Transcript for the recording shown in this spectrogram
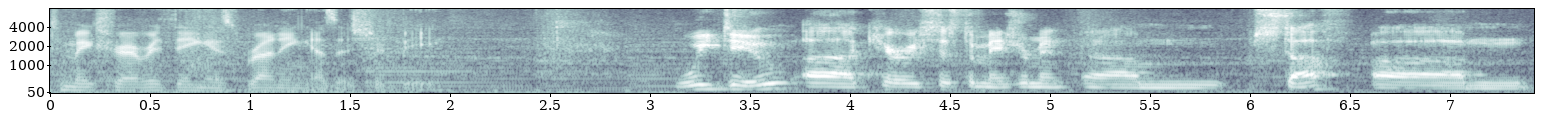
to make sure everything is running as it should be? We do uh, carry system measurement um, stuff. Um,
